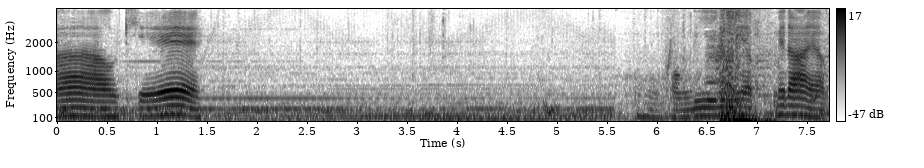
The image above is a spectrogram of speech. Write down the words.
อ่าโอเคของดีเงียบไม่ได้ครับ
